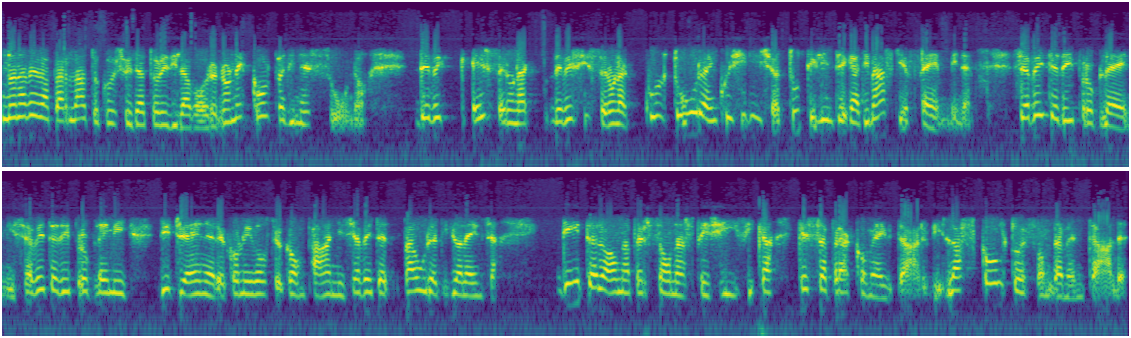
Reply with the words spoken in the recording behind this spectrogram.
Non aveva parlato con i suoi datori di lavoro, non è colpa di nessuno. Deve una, deve esistere una cultura in cui si dice a tutti gli impiegati maschi e femmine se avete dei problemi, se avete dei problemi di genere con i vostri compagni, se avete paura di violenza, ditelo a una persona specifica che saprà come aiutarvi. L'ascolto è fondamentale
